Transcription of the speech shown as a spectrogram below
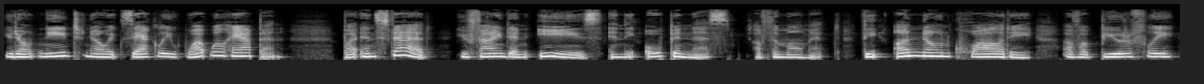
You don't need to know exactly what will happen, but instead you find an ease in the openness of the moment, the unknown quality of a beautifully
